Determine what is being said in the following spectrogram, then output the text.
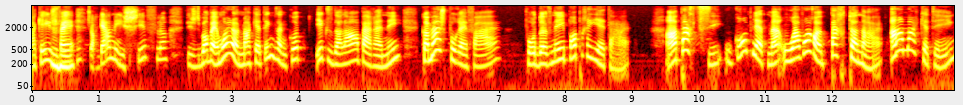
OK? Je Mhm. fais, je regarde mes chiffres, là, puis je dis, bon, ben moi, là, le marketing, ça me coûte X dollars par année. Comment je pourrais faire pour devenir propriétaire en partie ou complètement ou avoir un partenaire en marketing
